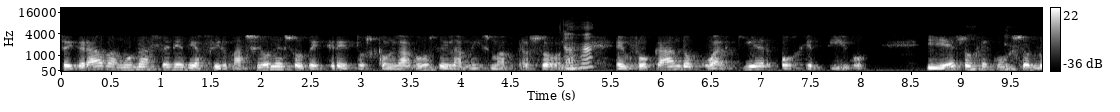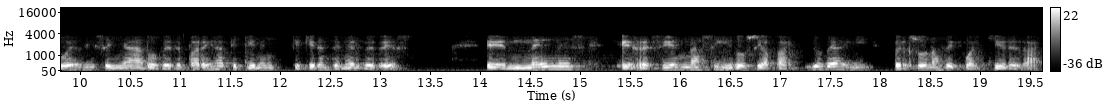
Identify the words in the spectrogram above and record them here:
se graban una serie de afirmaciones o decretos con la voz de la misma persona, enfocando cualquier objetivo. Y esos recursos lo he diseñado desde parejas que, tienen, que quieren tener bebés, eh, nenes eh, recién nacidos y a partir de ahí personas de cualquier edad.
